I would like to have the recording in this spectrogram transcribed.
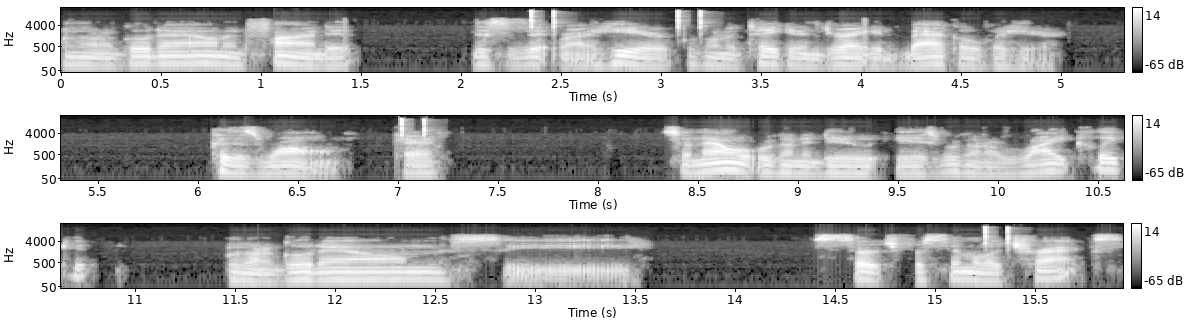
We're going to go down and find it. This is it right here. We're going to take it and drag it back over here because it's wrong. Okay. So now what we're going to do is we're going to right click it. We're going to go down, see, search for similar tracks.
